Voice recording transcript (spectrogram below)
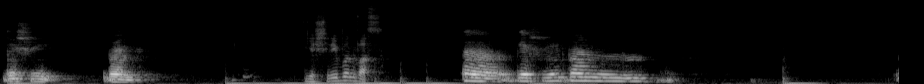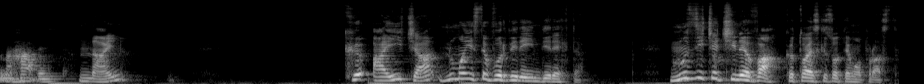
geschrieben Geschrieben was? äh, geschrieben habest. Nein. Că aici nu mai este vorbire indirectă. Nu zice cineva că tu ai scris o temă proastă.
